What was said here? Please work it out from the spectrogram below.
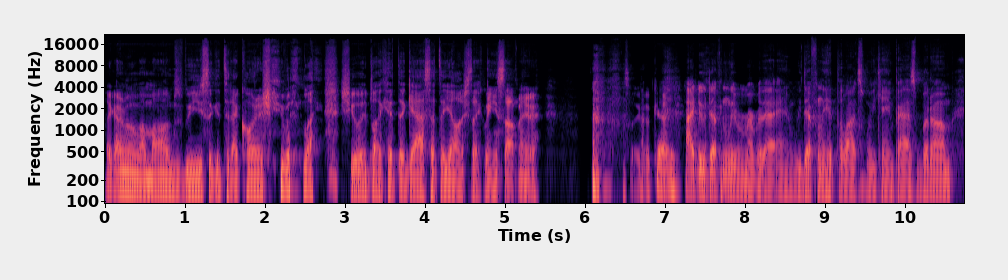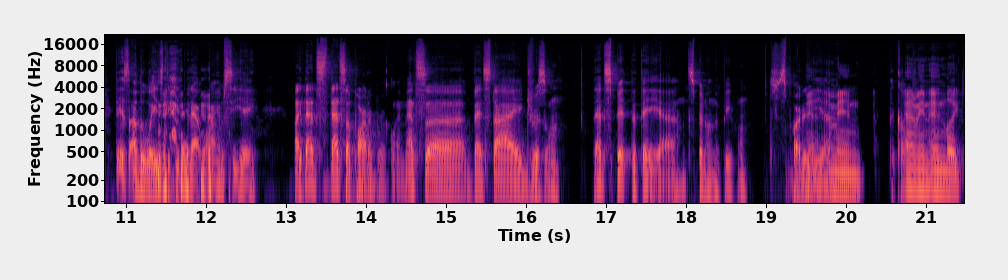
Like I remember my mom's. We used to get to that corner. She would like she would like hit the gas at the yellow. She's like, "When you stop here." It's like okay. I do definitely remember that, and we definitely hit the locks when we came past. But um, there's other ways to get to that YMCA. Like that's that's a part of Brooklyn. That's uh Bed Stuy drizzle. That spit that they uh spit on the people. It's just part of the Yeah, uh, I mean, the culture. I mean, and like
